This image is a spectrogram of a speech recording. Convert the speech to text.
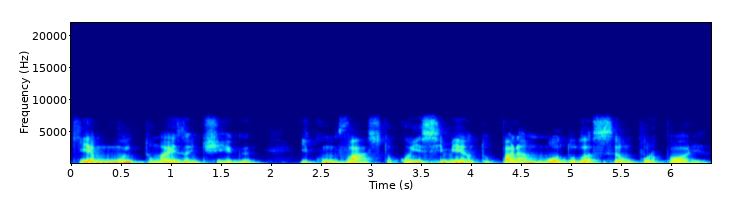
que é muito mais antiga e com vasto conhecimento para a modulação corpórea.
